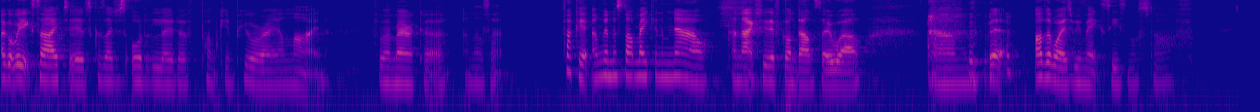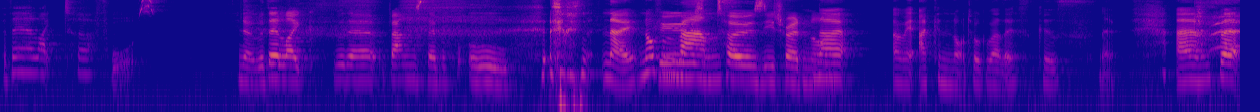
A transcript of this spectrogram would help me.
I got really excited because I just ordered a load of pumpkin puree online from America, and I was like, "Fuck it, I'm going to start making them now." And actually, they've gone down so well. Um, but otherwise, we make seasonal stuff. Are there like turf wars? No, were there like were there vans there before? Oh, no, not from whose vans. toes are you treading on? No, I mean I cannot talk about this because no. Um, but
